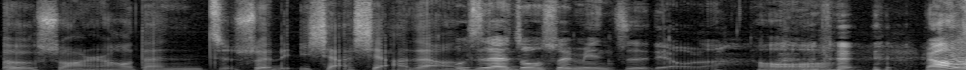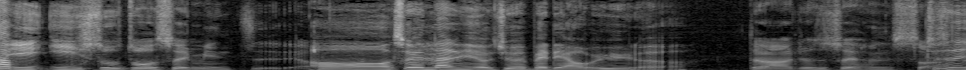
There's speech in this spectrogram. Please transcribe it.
二刷，然后但只睡了一下下这样子。我是在做睡眠治疗了，哦，然后他用艺艺术做睡眠治疗。哦，所以那你有觉得被疗愈了？对啊，就是睡很爽，就是。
